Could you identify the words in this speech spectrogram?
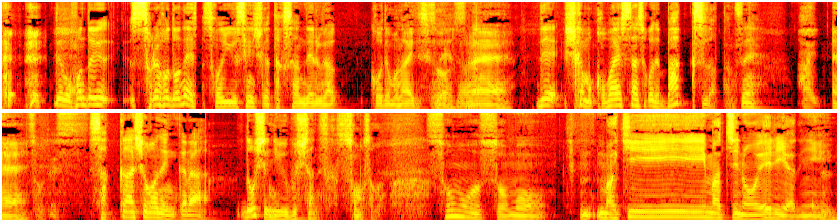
でも本当に、それほどね、そういう選手がたくさん出る学校でもないですよね。そうですねええで、しかも小林さんそこでバックスだったんですね。はい。ええそうです。サッカー少年から、どうして入部したんですか、そもそも。そもそも、牧町のエリアに、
